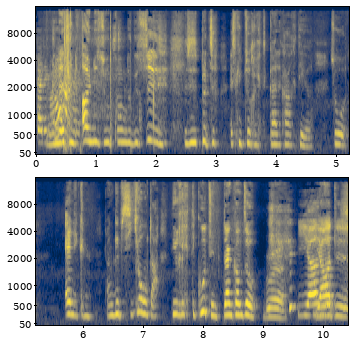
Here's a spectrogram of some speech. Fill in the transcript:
bei den Man hat in eine Sekunde gesehen. Es ist plötzlich, es gibt so richtig geile Charaktere. So Anakin, dann gibt's Yoda, die richtig gut sind. Dann kommt so Jadl.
